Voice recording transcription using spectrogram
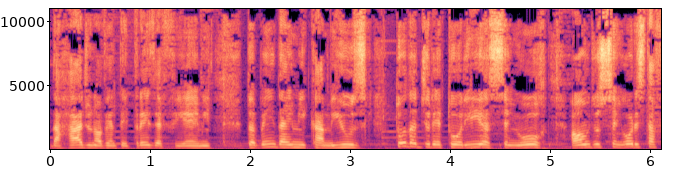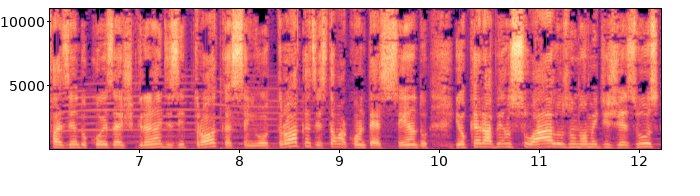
da Rádio 93 FM, também da MK Music, toda a diretoria, Senhor, onde o Senhor está fazendo coisas grandes e trocas, Senhor. Trocas estão acontecendo. E eu quero abençoá-los no nome de Jesus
